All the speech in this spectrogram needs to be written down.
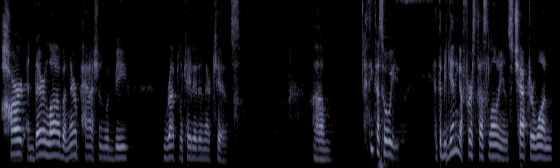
heart and their love and their passion would be replicated in their kids. Um, I think that's what we, at the beginning of 1 Thessalonians chapter 1,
